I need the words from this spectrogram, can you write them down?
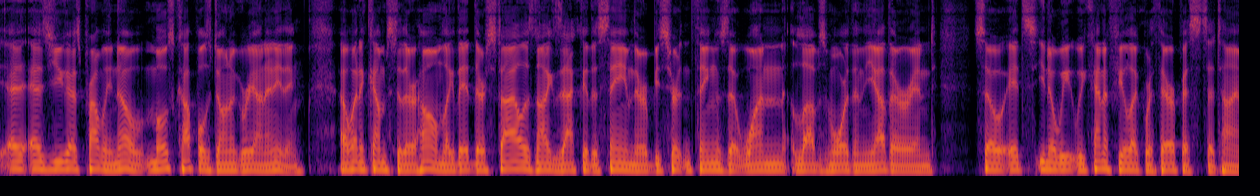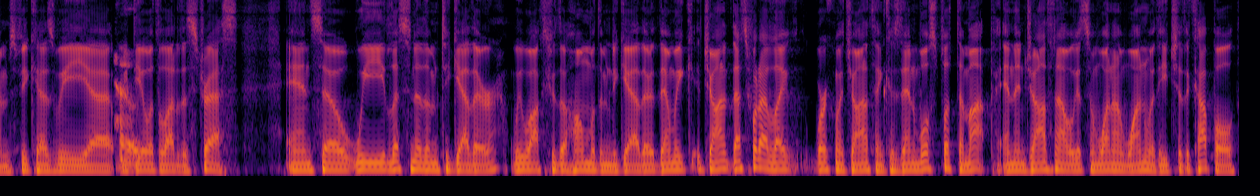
as you guys probably know, most couples don't agree on anything uh, when it comes to their home. Like they, their style is not exactly the same. There would be certain things that one loves more than the other, and so it's you know we we kind of feel like we're therapists at times because we uh, we deal with a lot of the stress. And so we listen to them together. We walk through the home with them together. Then we, John, that's what I like working with Jonathan because then we'll split them up. And then Jonathan and I will get some one on one with each of the couple.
